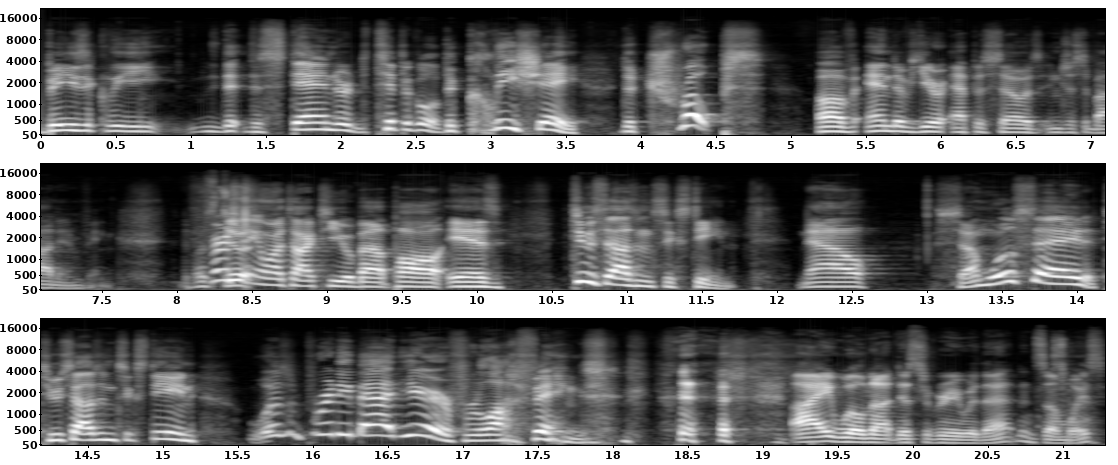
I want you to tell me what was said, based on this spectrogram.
basically the, the standard, the typical, the cliche, the tropes of end of year episodes in just about anything. The first thing. I want to talk to you about, Paul, is 2016. Now, some will say that 2016 was a pretty bad year for a lot of things. I will not disagree with that in some ways.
